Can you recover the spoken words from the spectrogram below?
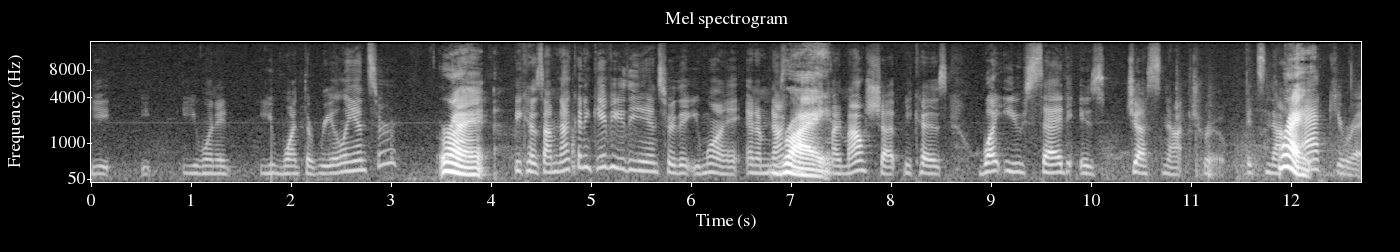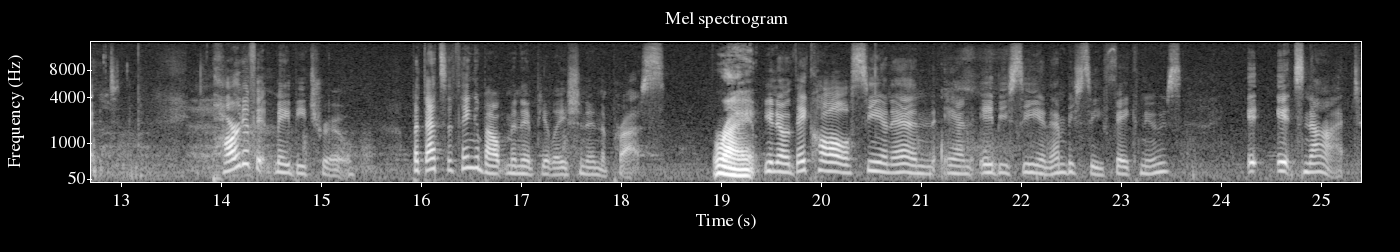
you you, you wanted you want the real answer? Right. Because I'm not going to give you the answer that you want, and I'm not going to Right. keep my mouth shut because what you said is just not true. It's not Right. accurate. Part of it may be true, but that's the thing about manipulation in the press. Right. You know, they call CNN and ABC and NBC fake news. It, it's not.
